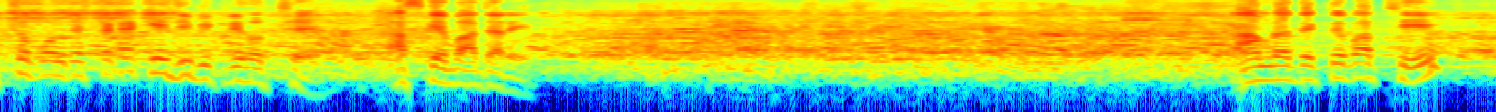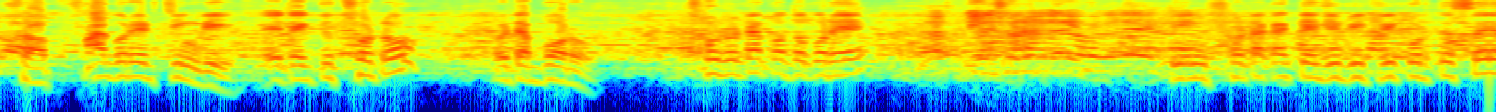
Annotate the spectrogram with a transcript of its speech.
একশো পঞ্চাশ টাকা কেজি বিক্রি হচ্ছে আজকে বাজারে। আমরা দেখতে পাচ্ছি সব সাগরের চিংড়ি। এটা একটু ছোট ওটা বড়। ছোটটা কত করে? তিনশো টাকা কেজি। বিক্রি করতেছে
